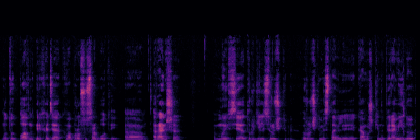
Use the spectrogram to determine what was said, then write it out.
вот тут плавно переходя к вопросу с работой. Раньше мы все трудились ручками. Ручками ставили камушки на пирамиду,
